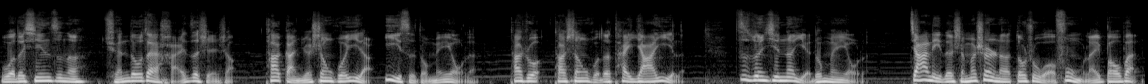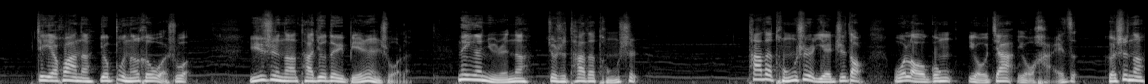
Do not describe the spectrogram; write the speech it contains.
我的心思呢全都在孩子身上，他感觉生活一点意思都没有了。他说他生活的太压抑了，自尊心呢也都没有了。家里的什么事儿呢，都是我父母来包办，这些话呢又不能和我说，于是呢他就对别人说了。那个女人呢，就是他的同事。他的同事也知道我老公有家有孩子，可是呢，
